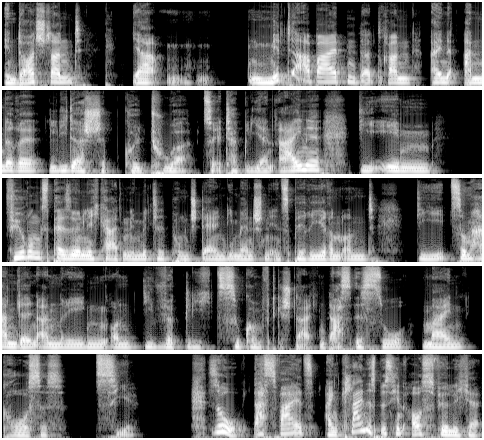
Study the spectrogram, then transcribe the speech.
in Deutschland ja mitarbeiten daran, eine andere Leadership-Kultur zu etablieren. Eine, die eben Führungspersönlichkeiten im Mittelpunkt stellen, die Menschen inspirieren und die zum Handeln anregen und die wirklich Zukunft gestalten. Das ist so mein großes Ziel. So, das war jetzt ein kleines bisschen ausführlicher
